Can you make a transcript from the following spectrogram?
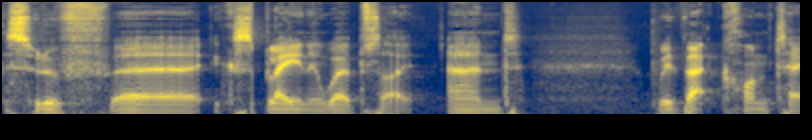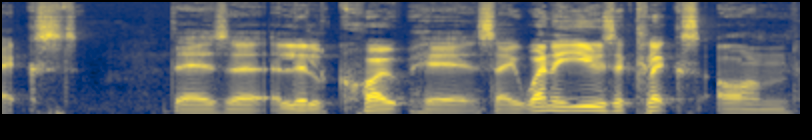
sort of uh, explainer website, and with that context, there's a, a little quote here say when a user clicks on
